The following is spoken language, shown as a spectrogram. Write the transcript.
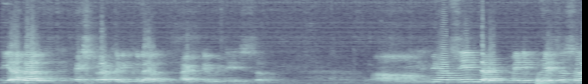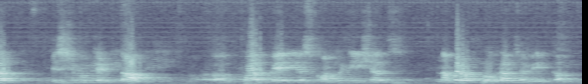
the other extracurricular activities. Um, We have seen that many prizes are distributed now uh, for various competitions. Number of programs have been com-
